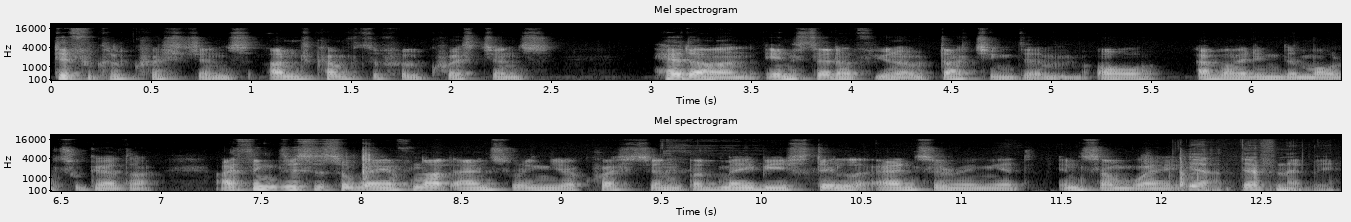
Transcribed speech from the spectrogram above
difficult questions, uncomfortable questions head on instead of you know dodging them or avoiding them altogether. I think this is a way of not answering your question, but maybe still answering it in some way. Yeah, definitely.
